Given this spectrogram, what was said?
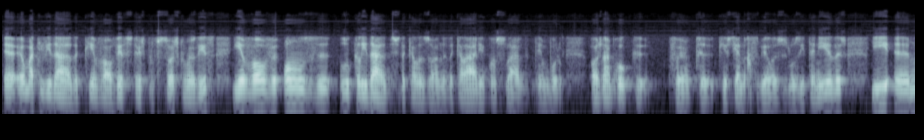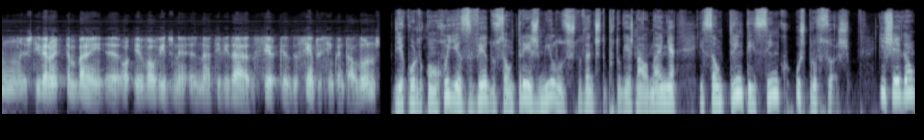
é, é uma atividade que envolve esses três professores, como eu disse, e envolve 11 localidades daquela zona, daquela área consular de Hamburgo. Osnabrück, foi que, que, este ano recebeu as Lusitaníadas e um, estiveram também uh, envolvidos na, na, atividade cerca de 150 alunos. De acordo com Rui Azevedo, são 3 mil os estudantes de português na Alemanha e são 35 os professores. E chegam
